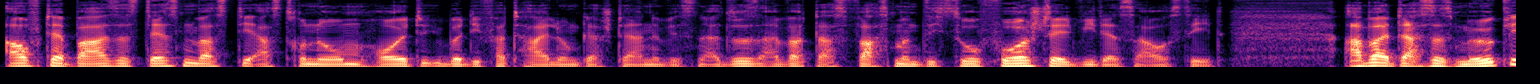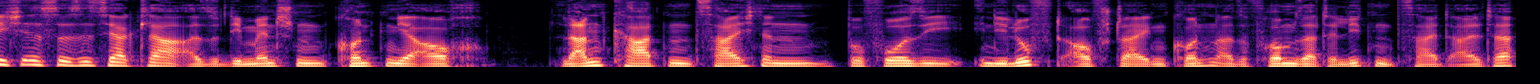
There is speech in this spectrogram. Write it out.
auf der Basis dessen, was die Astronomen heute über die Verteilung der Sterne wissen. Also das ist einfach das, was man sich so vorstellt, wie das aussieht. Aber dass es möglich ist, das ist ja klar. Also die Menschen konnten ja auch Landkarten zeichnen, bevor sie in die Luft aufsteigen konnten, also vor dem Satellitenzeitalter.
